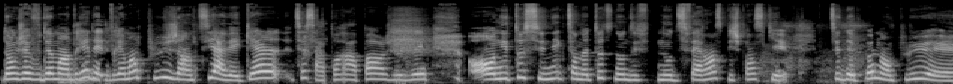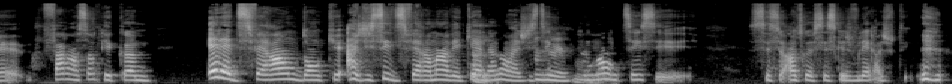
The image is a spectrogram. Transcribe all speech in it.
donc je vous demanderais d'être vraiment plus gentil avec elle. Tu sais, ça n'a pas rapport, je veux dire. On est tous uniques, on a toutes nos, nos différences, puis je pense que, tu sais, de pas non plus euh, faire en sorte que, comme, elle est différente, donc euh, agissez différemment avec elle. Non, non, agissez Mhm. avec tout le monde, tu sais, c'est... C'est ça. En tout cas, c'est ce que je voulais rajouter.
